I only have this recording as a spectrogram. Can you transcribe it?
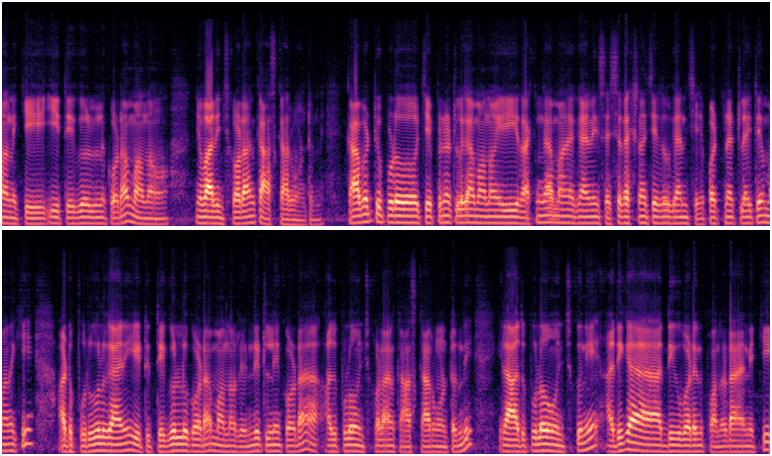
మనకి ఈ తెగుళ్ళని కూడా మనం నివారించుకోవడానికి ఆస్కారం ఉంటుంది. కాబట్టి ఇప్పుడు చెప్పినట్లుగా మనం ఈ రకంగా మన కానీ సస్యరక్షణ చర్యలు కానీ చేపట్టినట్లయితే మనకి అటు పురుగులు కానీ ఇటు తెగుళ్ళు కూడా మనం రెండింటిని కూడా అదుపులో ఉంచుకోవడానికి ఆస్కారం ఉంటుంది. ఇలా అదుపులో ఉంచుకుని అధిక దిగుబడిని పొందడానికి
